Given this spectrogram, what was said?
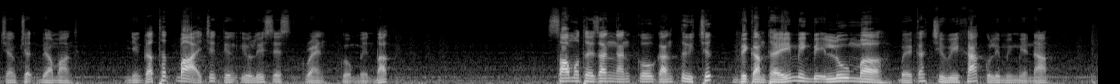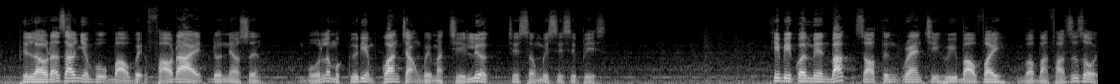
trong trận Belmont, nhưng đã thất bại trước tiếng Ulysses Grant của miền Bắc. Sau một thời gian ngắn cố gắng từ chức vì cảm thấy mình bị lu mờ bởi các chỉ huy khác của Liên minh miền Nam, thì Lầu đã giao nhiệm vụ bảo vệ pháo đài Don Nelson, vốn là một cứ điểm quan trọng về mặt chiến lược trên sông Mississippi. Khi bị quân miền Bắc do tướng Grant chỉ huy bao vây và bắn phá dữ dội,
